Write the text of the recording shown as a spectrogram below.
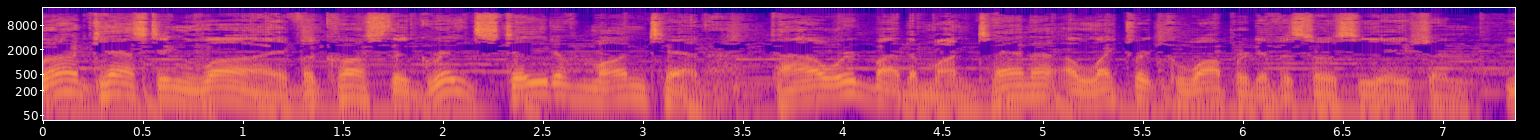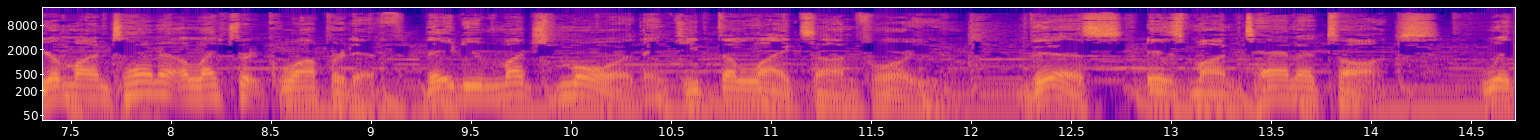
Broadcasting live across the great state of Montana, powered by the Montana Electric Cooperative Association. Your Montana Electric Cooperative, they do much more than keep the lights on for you. This is Montana Talks with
